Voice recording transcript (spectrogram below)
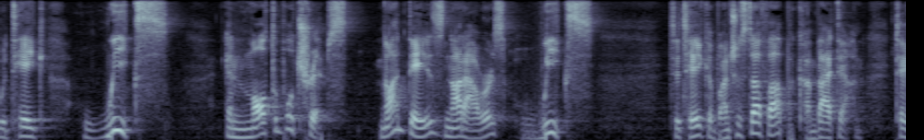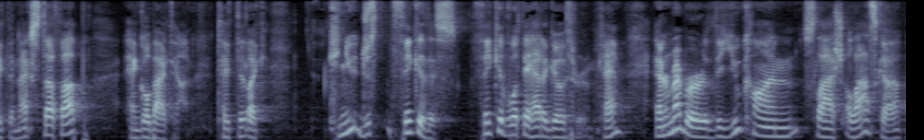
would take weeks and multiple trips, not days, not hours, weeks to take a bunch of stuff up, come back down, take the next stuff up, and go back down. Take the, like, can you just think of this? Think of what they had to go through, okay? And remember, the Yukon slash Alaska,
